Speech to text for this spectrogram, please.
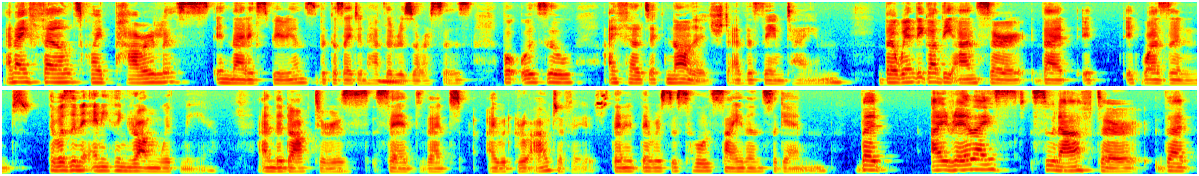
And I felt quite powerless in that experience because I didn't have mm-hmm. the resources, but also I felt acknowledged at the same time. But when they got the answer that it, it wasn't, there wasn't anything wrong with me, and the doctors said that I would grow out of it, then it, there was this whole silence again. But I realized soon after that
